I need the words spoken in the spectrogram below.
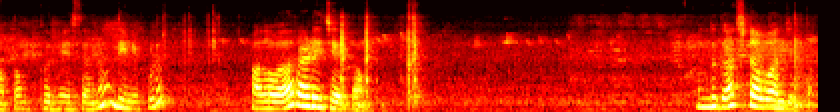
మొత్తం తురిమేసాను దీని ఇప్పుడు హల్వా రెడీ చేద్దాం. ముందుగా స్టవ్ ఆన్ చేద్దాం.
